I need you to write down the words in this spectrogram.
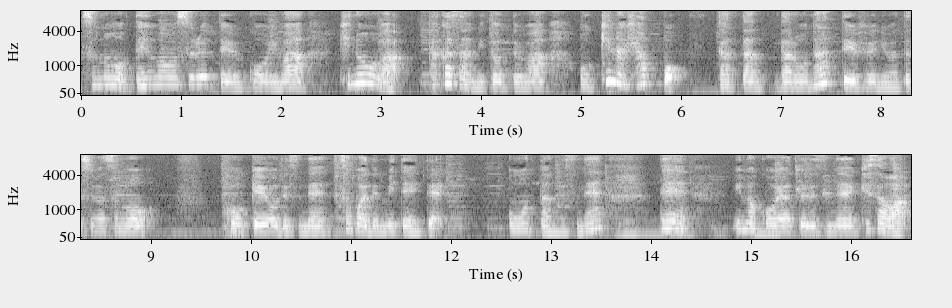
その電話をするっていう行為は昨日はタカさんにとっては大きな100歩だったんだろうなっていうふうに私はその光景をですねそばで見ていて思ったんですね。で今こうやってですね今朝は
